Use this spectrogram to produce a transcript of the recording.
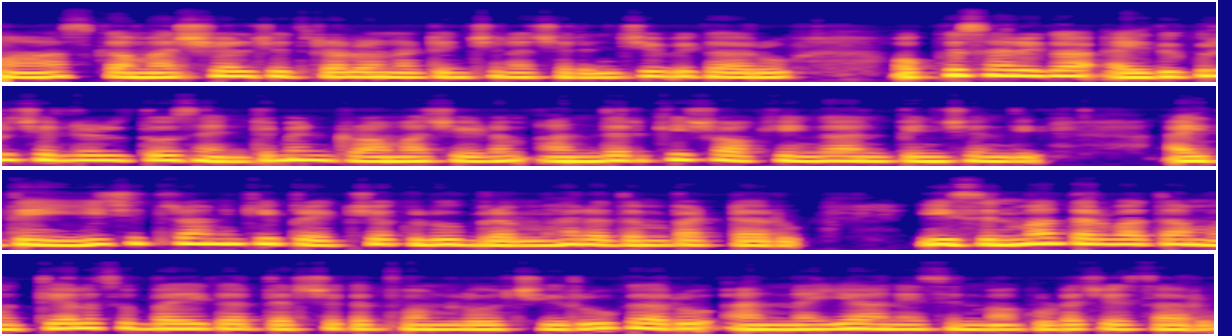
మాస్, కమర్షియల్ చిత్రాల్లో నటించిన చిరంజీవి గారు ఒక్కసారిగా ఐదుగురు చెల్లెలతో సెంటిమెంట్ డ్రామా చేయడం అందరికీ షాకింగ్‌గా అనిపించింది. అయితే ఈ చిత్రానికి ప్రేక్షకులు బ్రహ్మరథం పట్టారు. ఈ సినిమా తర్వాత ముత్యాల సుబ్బయ్య గారి దర్శకత్వంలో చిరు గారు 'అన్నయ్య' అనే సినిమా కూడా చేశారు.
